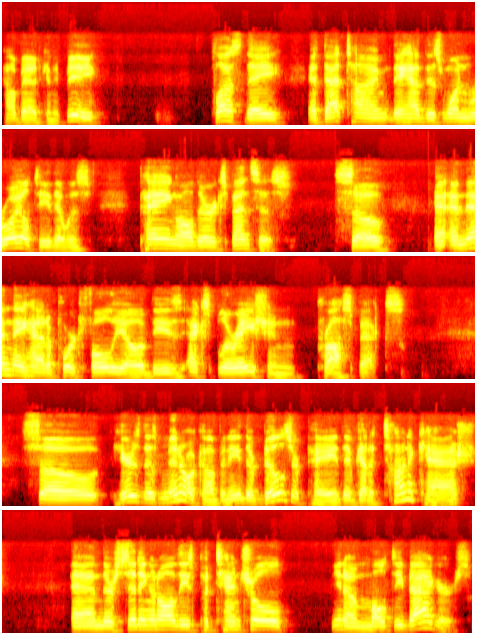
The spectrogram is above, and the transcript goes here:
how bad can it be? Plus, they at that time they had this one royalty that was paying all their expenses. So, and, and then they had a portfolio of these exploration prospects. So here's this mineral company, their bills are paid, they've got a ton of cash, and they're sitting on all these potential, you know, multi baggers.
